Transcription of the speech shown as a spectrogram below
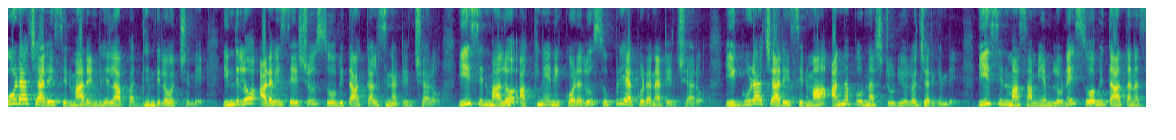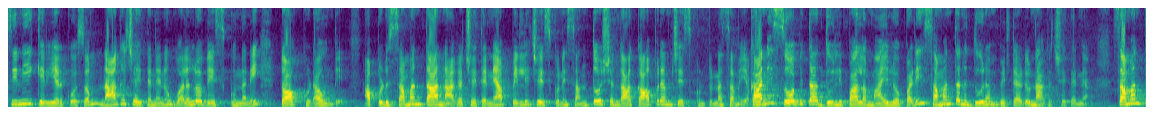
గూఢాచారి సినిమా రెండు వేల పద్దెనిమిదిలో వచ్చింది. ఇందులో అడవిశేషు శోభిత కలిసి నటించారు. ఈ సినిమాలో అక్కినేని కోడలు సుప్రియ కూడా నటించారు. ఈ గూఢాచారి సినిమా అన్నపూర్ణ స్టూడియోలో జరిగింది. ఈ సినిమా సమయంలోనే శోభిత తన సినీ కెరియర్ కోసం నాగ చైతన్యను వలలో వేసుకుందని టాక్ కూడా ఉంది. అప్పుడు సమంత నాగ చైతన్య పెళ్ళి చేసుకుని సంతోషంగా కాపురం చేసుకుంటున్న సమయం. కానీ శోభిత దూలిపాల మాయలో పడి సమంతను దూరం పెట్టాడు నాగ చైతన్య సమంత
